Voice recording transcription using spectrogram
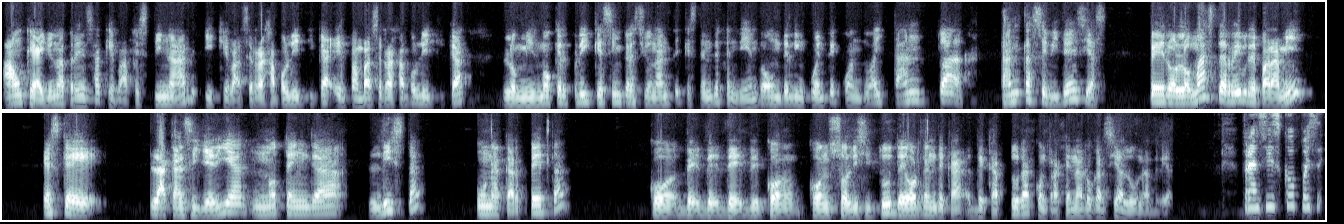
aunque hay una prensa que va a festinar y que va a hacer raja política, el PAN va a hacer raja política, lo mismo que el PRI, que es impresionante que estén defendiendo a un delincuente cuando hay tanta, tantas evidencias. Pero lo más terrible para mí es que la Cancillería no tenga lista una carpeta con, con, solicitud de orden de, captura contra Genaro García Luna, Adrián. Francisco, pues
